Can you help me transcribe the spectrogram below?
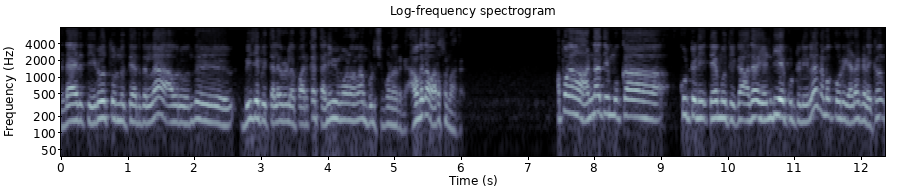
ரெண்டாயிரத்தி இருபத்தொன்னு தேர்தலில் அவர் வந்து பிஜேபி தலைவர்களை பார்க்க தனி விமானம்லாம் பிடிச்சி போனாருங்க. அவங்க தான் வர சொன்னாங்க. அப்போ அதிமுக கூட்டணி தேமுதிக அதாவது என்டிஏ கூட்டணியில் நமக்கு ஒரு இடம் கிடைக்கும்.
